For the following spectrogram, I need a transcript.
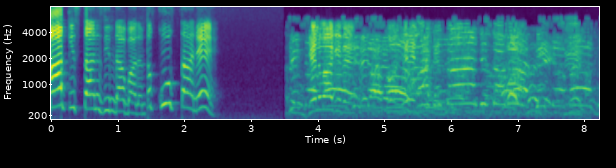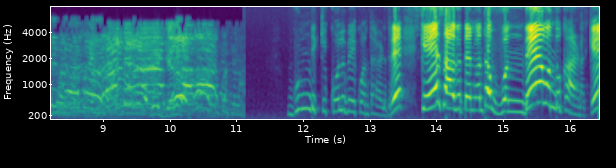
ಪಾಕಿಸ್ತಾನ ಜಿಂದಾಬಾದ್ ಅಂತ ಕೂಗ್ತಾನೆ. ಗೆಲುವಾಗಿದೆ. ಗುಂಡಿಕ್ಕಿ ಕೊಲ್ಲಬೇಕು ಅಂತ ಹೇಳಿದ್ರೆ ಕೇಸ್ ಆಗುತ್ತೆ ಅನ್ನುವಂಥ ಒಂದೇ ಒಂದು ಕಾರಣಕ್ಕೆ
